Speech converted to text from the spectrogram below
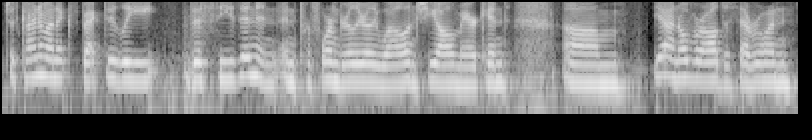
just kind of unexpectedly this season and, and performed really, really well, and she All American. Um, yeah, and overall, just everyone,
